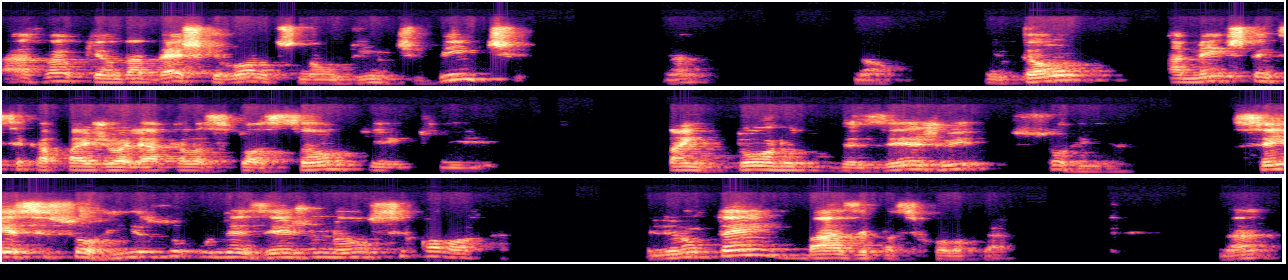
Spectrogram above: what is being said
Ah, vai o quê? Andar 10 quilômetros, não 20? 20? Né? Não. Então, a mente tem que ser capaz de olhar aquela situação que está em torno do desejo e sorrir. Sem esse sorriso, o desejo não se coloca. Ele não tem base para se colocar. Né?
